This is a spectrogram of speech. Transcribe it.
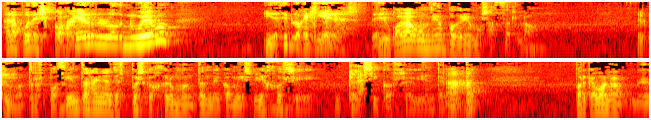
Ahora puedes coger lo nuevo y decir lo que quieras. de- Igual algún día podríamos hacerlo. ¿El? Como otros pocientos años después, coger un montón de cómics viejos y clásicos, evidentemente. Ajá. Porque, bueno, eh,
